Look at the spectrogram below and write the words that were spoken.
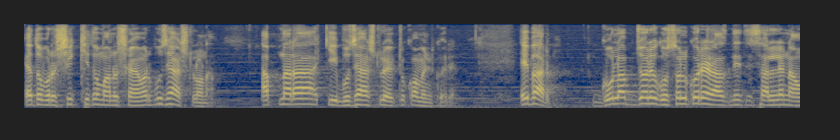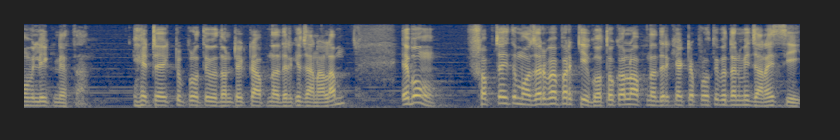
এত বড় শিক্ষিত মানুষ হয় আমার বুঝে আসলো না। আপনারা কি বুঝে আসলো একটু কমেন্ট করে এবার গোলাপ জলে গোসল করে রাজনীতি ছাড়লেন আওয়ামী লীগ নেতা। এটা একটু প্রতিবেদনটা একটু আপনাদেরকে জানালাম। এবং সবচাইতে মজার ব্যাপার কি, গতকালও আপনাদেরকে একটা প্রতিবেদন আমি জানাইছি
